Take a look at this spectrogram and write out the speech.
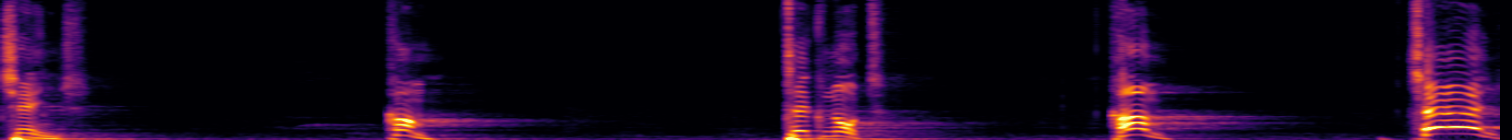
change. Come, take note. Come, change.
